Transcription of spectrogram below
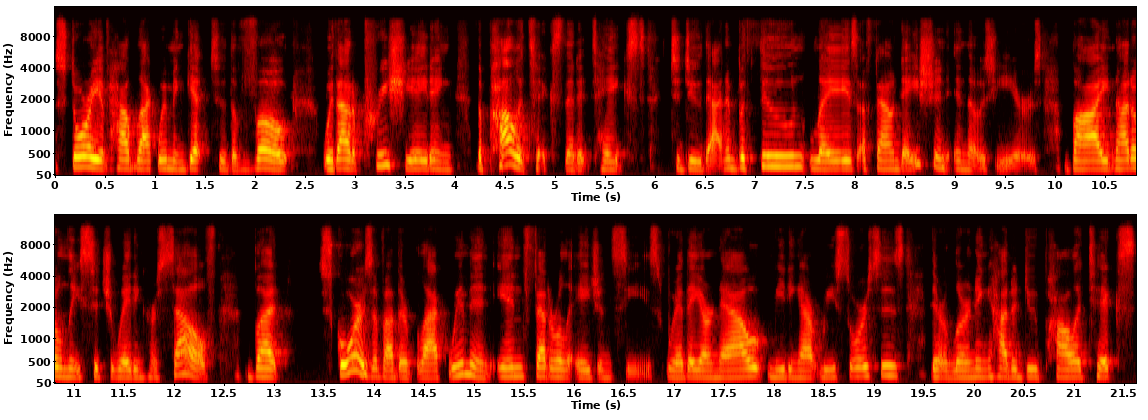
story of how Black women get to the vote without appreciating the politics that it takes to do that. And Bethune lays a foundation in those years by not only situating herself, but scores of other Black women in federal agencies where they are now meting out resources. They're learning how to do politics.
